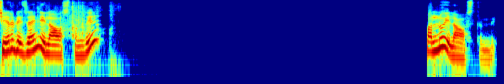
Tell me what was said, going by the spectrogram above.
చీర డిజైన్ ఇలా వస్తుంది. పళ్ళు ఇలా వస్తుంది.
